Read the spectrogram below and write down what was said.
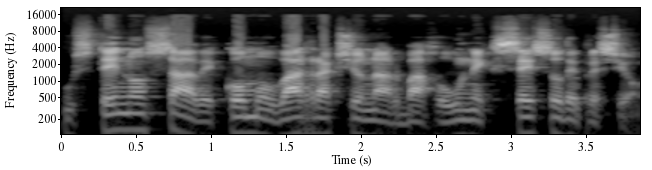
usted no sabe cómo va a reaccionar bajo un exceso de presión.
